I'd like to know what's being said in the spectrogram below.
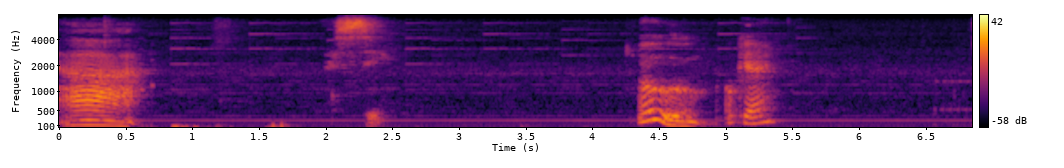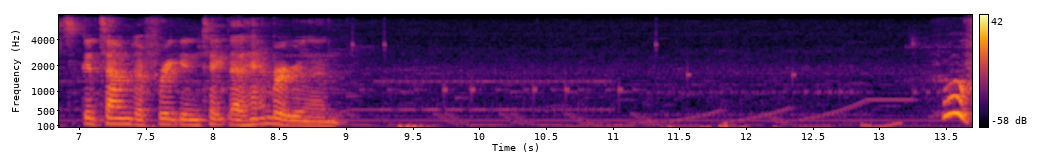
Ah, I see. Oh, okay. It's a good time to freaking take that hamburger then. Whew.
